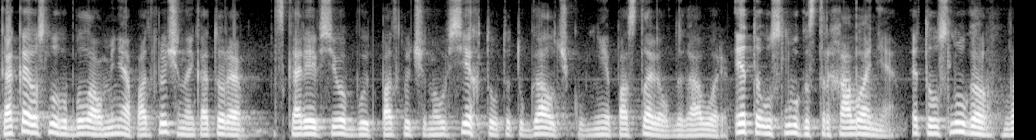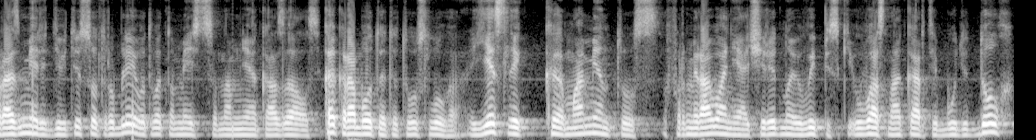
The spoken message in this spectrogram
какая услуга была у меня подключена и которая скорее всего, будет подключена у всех, кто вот эту галочку не поставил в договоре. Это услуга страхования. Это услуга в размере 900 рублей, вот в этом месяце нам не оказалось. Как работает эта услуга? Если к моменту формирования очередной выписки у вас на карте будет долг,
